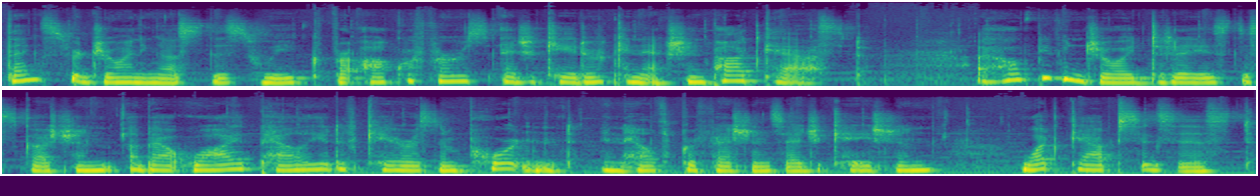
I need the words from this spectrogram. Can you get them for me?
Thanks for joining us this week for Aquifer's Educator Connection podcast. I hope you've enjoyed today's discussion about why palliative care is important in health professions education, what gaps exist,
